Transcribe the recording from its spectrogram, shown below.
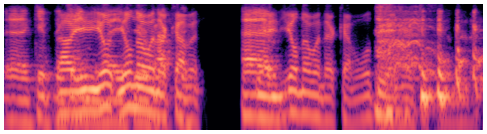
uh, give the oh you, you'll, you'll know when they're coming. Um, yeah, you'll know when they're coming. We'll do it just in a minute.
